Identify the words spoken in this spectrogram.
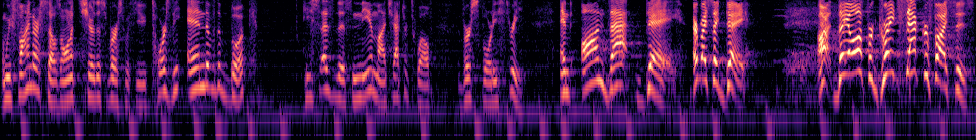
And we find ourselves, I want to share this verse with you, towards the end of the book. He says this Nehemiah chapter 12, verse 43. And on that day, everybody say day. day. All right, they offered great sacrifices.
